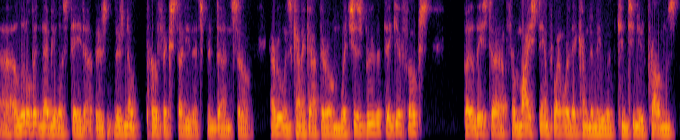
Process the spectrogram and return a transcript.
uh, a little bit nebulous data. There's there's no perfect study that's been done, so everyone's kind of got their own witch's brew that they give folks. But at least uh, from my standpoint, where they come to me with continued problems,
